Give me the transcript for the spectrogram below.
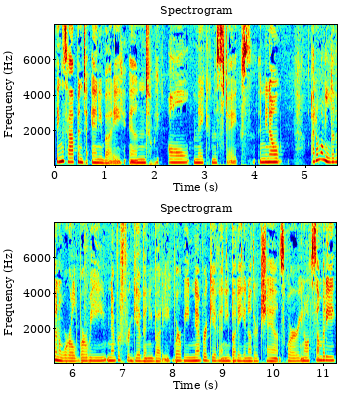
things happen to anybody and we all make mistakes. And, you know, I don't want to live in a world where we never forgive anybody, where we never give anybody another chance, where, you know, if somebody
